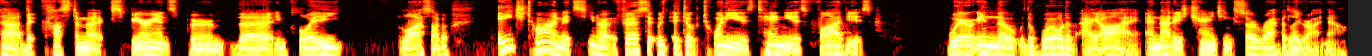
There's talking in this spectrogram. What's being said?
uh, the customer experience boom, the employee life cycle. Each time, it's you know, at first it was it took twenty years, ten years, five years. We're in the the world of AI, and that is changing so rapidly right now.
